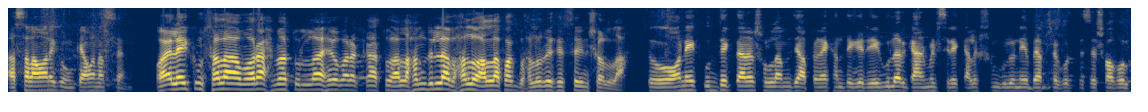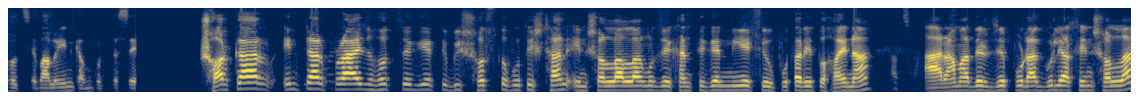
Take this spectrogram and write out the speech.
আসসালামু আলাইকুম কেমন আছেন? ওয়ালাইকুম সালাম রহমতুল্লাহ বারাকাত আলহামদুলিল্লাহ ভালো আল্লাহ পাক ভালো রেখেছে ইনশাল্লাহ তো অনেক উদ্যোগ তারা শুনলাম যে আপনারা এখান থেকে রেগুলার গার্মেন্টস এর কালেকশনগুলো নিয়ে ব্যবসা করতেছে সফল হচ্ছে ভালো ইনকাম করতেছে। সরকার এন্টারপ্রাইজ হচ্ছে গিয়ে একটি বিশ্বস্ত প্রতিষ্ঠান ইনশাল্লাহ আল্লাহর মধ্যে এখান থেকে নিয়ে কেউ প্রতারিত হয় না। আচ্ছা। আর আমাদের যে প্রোডাক্টগুলি আছে ইনশাল্লাহ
